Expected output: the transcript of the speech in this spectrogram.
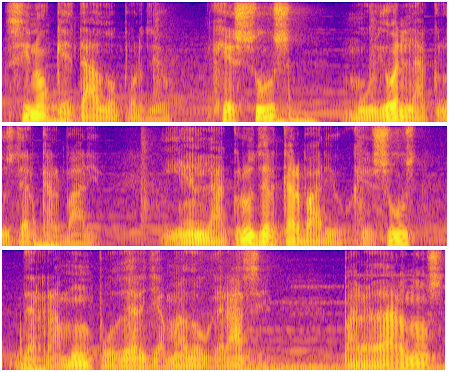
sino que es dado por Dios. Jesús murió en la cruz del Calvario. Y en la cruz del Calvario Jesús derramó un poder llamado gracia para darnos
